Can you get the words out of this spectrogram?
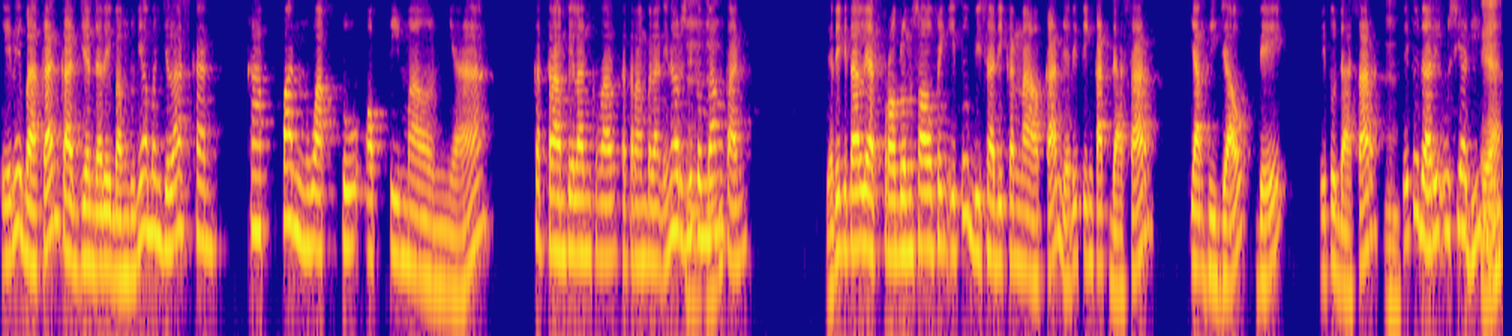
ini bahkan kajian dari Bank Dunia menjelaskan kapan waktu optimalnya keterampilan keterampilan ini harus Mhm. dikembangkan. Jadi kita lihat problem solving itu bisa dikenalkan jadi tingkat dasar yang hijau D itu dasar Hmm. itu dari usia dini. Ya.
